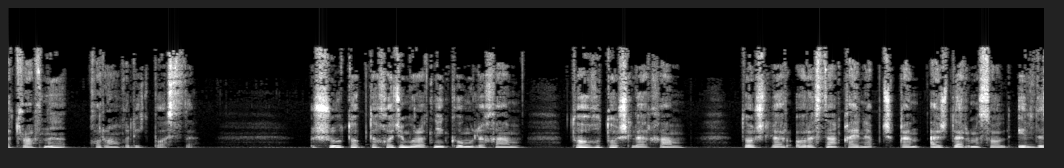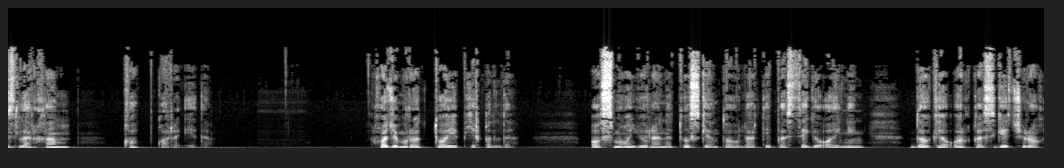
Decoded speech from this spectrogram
Atrofni qorong'ilik bosdi. Shu topda hojimurodning ko'ngli ham tog'u toshlar ham toshlar orasidan qaynab chiqqan ajdar misol ildizlar ham qop qora edi. Hojimurod toyib yiqildi. Osmon yo'lini to'sgan tog'lar tepasidagi oyning doka orqasiga chiroq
